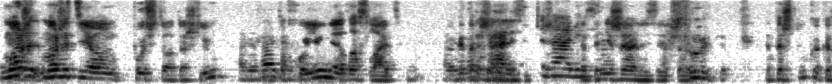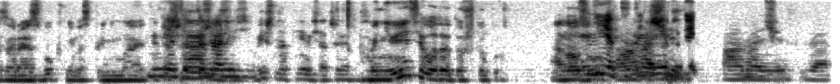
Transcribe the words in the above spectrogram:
Может, можете я вам почту отошлю? Эту Обязательно. хую мне отослать. Это. Жались. Жалюзи. Это не жалюзи, это, Что это? это штука, которая звук не воспринимает. Нет, это жалюзи. Видишь, на пьем от жалюзи. Вы не видите вот эту штуку? Она звук... Нет, А это она не есть. это- А она есть, да.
